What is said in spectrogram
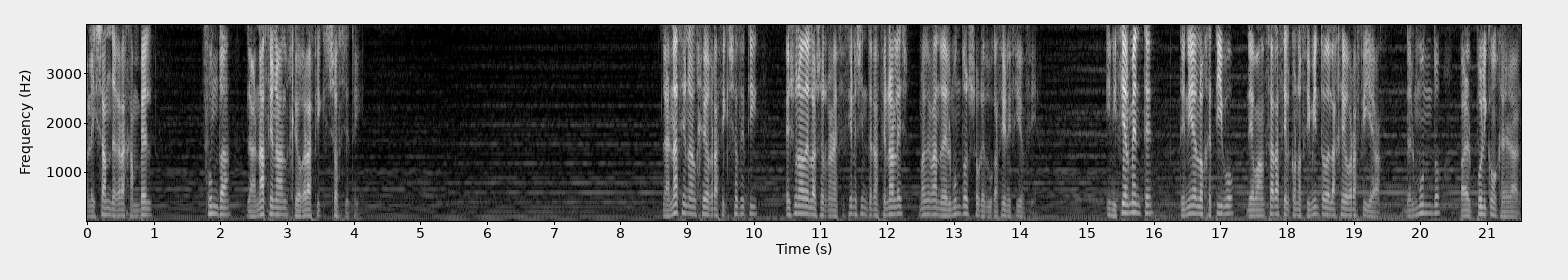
Alexander Graham Bell funda la National Geographic Society. La National Geographic Society es una de las organizaciones internacionales más grandes del mundo sobre educación y ciencia. Inicialmente tenía el objetivo de avanzar hacia el conocimiento de la geografía del mundo para el público en general,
